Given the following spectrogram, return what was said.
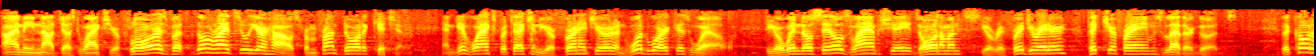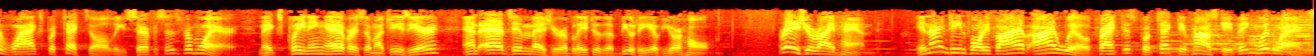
I mean, not just wax your floors, but go right through your house from front door to kitchen and give wax protection to your furniture and woodwork as well to your windowsills, lampshades, ornaments, your refrigerator, picture frames, leather goods. The coat of wax protects all these surfaces from wear, makes cleaning ever so much easier, and adds immeasurably to the beauty of your home. Raise your right hand. In 1945, I will practice protective housekeeping with wax.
